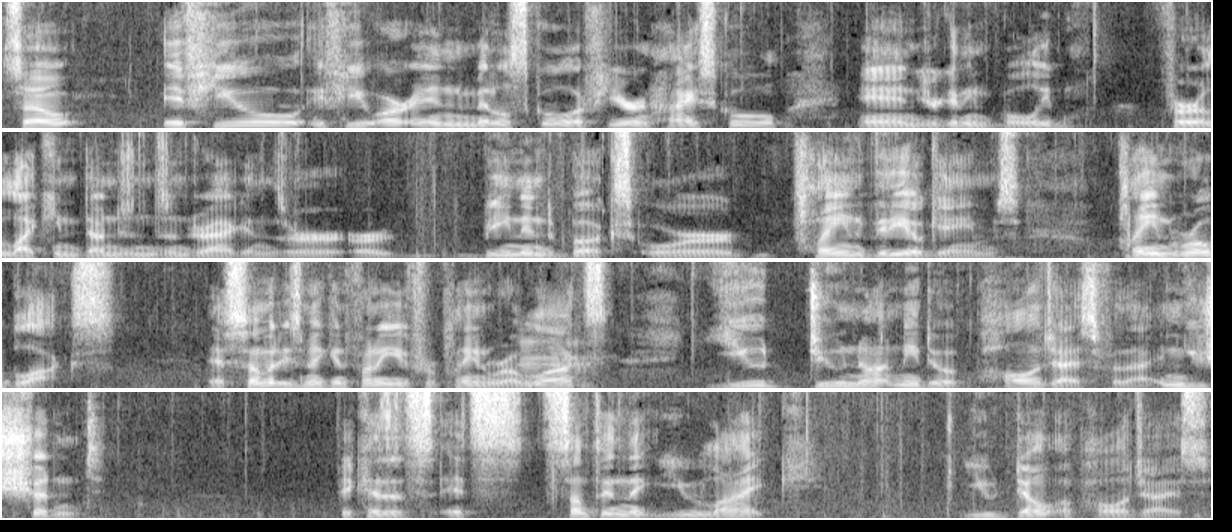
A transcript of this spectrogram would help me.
So if you if you are in middle school or if you're in high school and you're getting bullied for liking Dungeons and Dragons or, or being into books or playing video games, playing Roblox. If somebody's making fun of you for playing Roblox, mm. you do not need to apologize for that, and you shouldn't. Because it's it's something that you like. You don't apologize.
